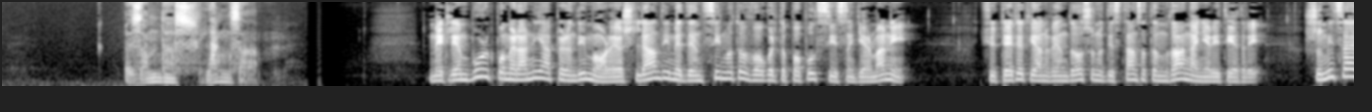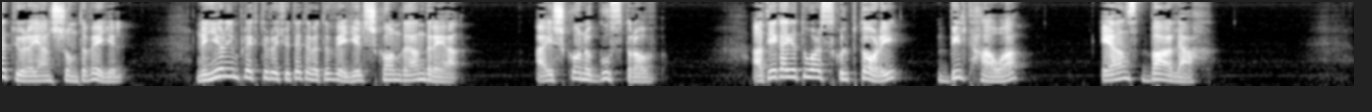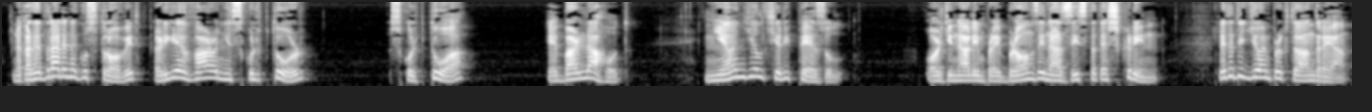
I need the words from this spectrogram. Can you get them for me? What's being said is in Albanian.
Besonders langsam. Mecklenburg Pomerania Perëndimore është landi me densinë më të vogël të popullsisë në Gjermani. Qytetet janë vendosur në distanca të mëdha nga njëri-tjetri. Shumica e tyre janë shumë të vegjël. Në njërin prej këtyre qyteteve të vegjël shkon dhe Andrea. Ai shkon në Güstrow. Atje ka jetuar skulptori Bildhauer Ernst Barlach. Në katedralen e Gystrovit rri e varur një skulpturë, skulptura e Barlahut, një engjëll që rri pezull. Origjinalin prej bronzi nazistët e shkrinë. Le të dëgjojmë për këtë Andrean.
